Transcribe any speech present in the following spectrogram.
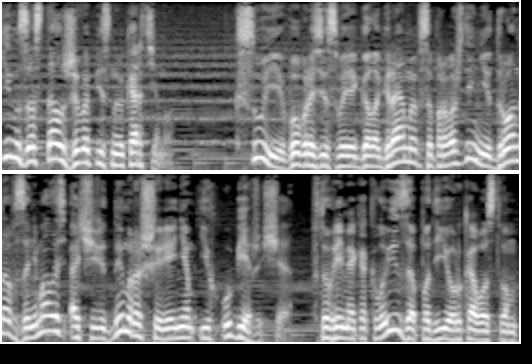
Ким застал живописную картину. Ксуи в образе своей голограммы в сопровождении дронов занималась очередным расширением их убежища, в то время как Луиза под ее руководством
